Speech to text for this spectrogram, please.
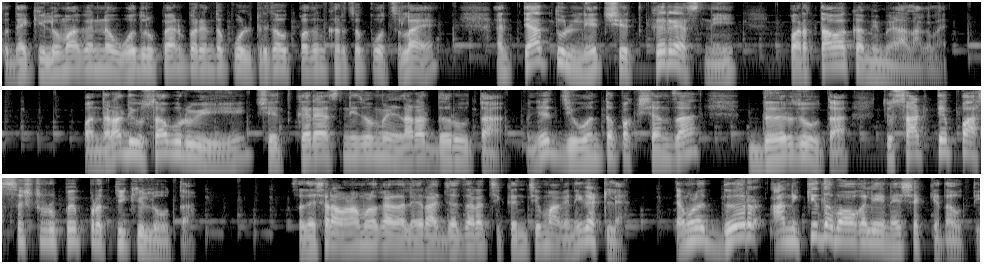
सध्या किलो मागे नव्वद रुपयांपर्यंत पोल्ट्रीचा उत्पादन खर्च पोचलाय आणि त्या तुलनेत शेतकऱ्यासनी परतावा कमी मिळाला लागलाय. पंधरा दिवसापूर्वी शेतकऱ्यासनी जो मिळणारा दर होता म्हणजे जिवंत पक्ष्यांचा दर जो होता तो साठ ते पासष्ट रुपये प्रति किलो होता. सध्या श्रावणामुळे काय झालंय राज्यात जरा चिकनची मागणी घटल्या. त्यामुळे दर आणखी दबावाखाली येण्याची शक्यता होती.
